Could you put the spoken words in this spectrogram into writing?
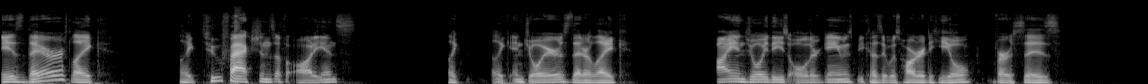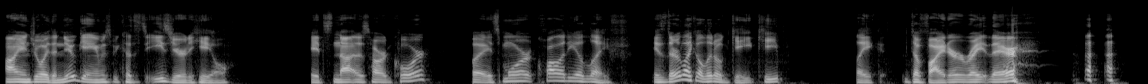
Is there like like two factions of audience like like enjoyers that are like I enjoy these older games because it was harder to heal versus I enjoy the new games because it's easier to heal. It's not as hardcore, but it's more quality of life. Is there like a little gatekeep like divider right there?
